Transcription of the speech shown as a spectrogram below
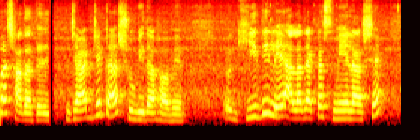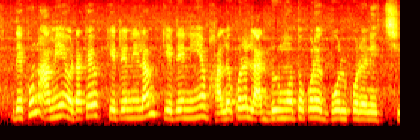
বা সাদা তেল, যার যেটা সুবিধা হবে। ঘি দিলে আলাদা একটা স্মেল আসে। দেখুন, আমি ওটাকে কেটে নিলাম। কেটে নিয়ে ভালো করে লাড্ডুর মতো করে গোল করে নিচ্ছি।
